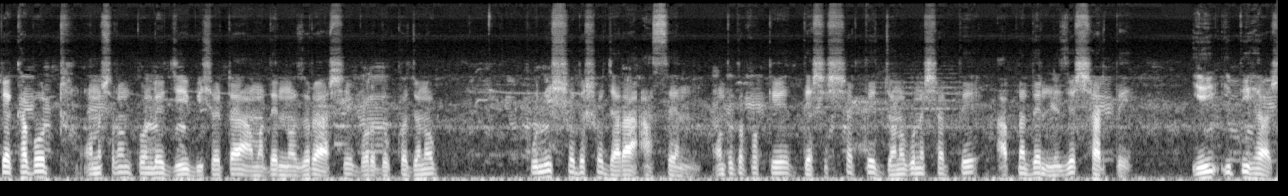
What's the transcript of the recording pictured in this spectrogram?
প্রেক্ষাপট অনুসরণ করলে যেই বিষয়টা আমাদের নজরে আসে বড় দুঃখজনক, পুলিশ সদস্য যারা আছেন অন্ততপক্ষে দেশের স্বার্থে, জনগণের স্বার্থে, আপনাদের নিজের স্বার্থে, এই ইতিহাস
